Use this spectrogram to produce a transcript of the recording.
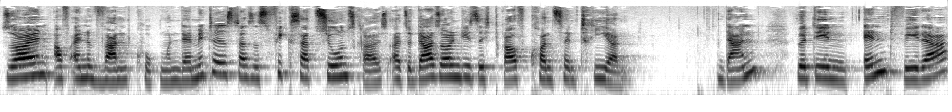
sollen auf eine Wand gucken. In der Mitte ist das ist Fixationskreis, also da sollen die sich drauf konzentrieren. Dann wird denen entweder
